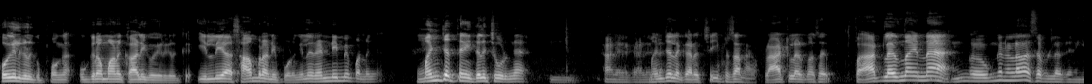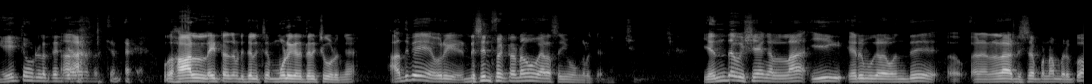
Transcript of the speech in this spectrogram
கோயில்களுக்கு போங்க. உக்கிரமான காளி கோயில்களுக்கு. இல்லையா சாம்பிராணி போடுங்க. இல்லை ரெண்டையுமே பண்ணுங்க. மஞ்சள் தண்ணி தெளிச்சு விடுங்க. காலையில் காலையில். மஞ்சளை கரைச்சி இப்போ சார் நாங்கள் ஃப்ளாட்டில் இருக்கோம் சார். ஃப்ளாட்டில் இருந்தால் என்ன? உங்கள் உங்கள் நல்லா தான் சாப்பிடல நீங்கள் எயித்து வீட்டில் தெரிஞ்சாத பிரச்சனை? உங்கள் ஹால் லைட்டாக அப்படி தெளிச்சு மூலிகளை தெளிச்சு விடுங்க. அதுவே ஒரு டிஸ்இன்ஃபெக்டடாகவும் வேலை செய்யும் உங்களுக்கு. எந்த விஷயங்கள்லாம் ஈ எறும்புகளை வந்து நல்லா டிஸ்டர்ப் பண்ணாமல் இருக்கோ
